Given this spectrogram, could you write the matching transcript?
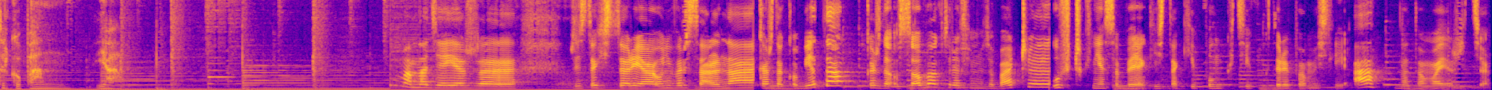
Tylko pan, ja. Mam nadzieję, że, że jest to historia uniwersalna. Każda kobieta, każda osoba, która film zobaczy, uszczknie sobie jakiś taki punkcik, który pomyśli, a, no to moje życie.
